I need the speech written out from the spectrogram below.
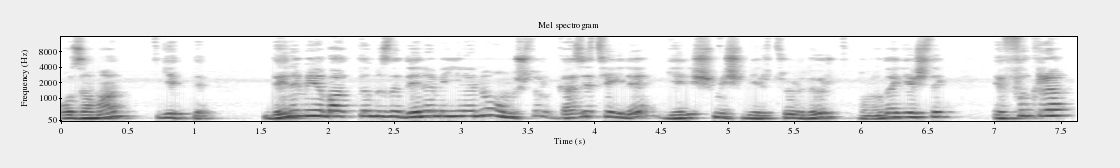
O zaman gitti. Denemeye baktığımızda deneme yine ne olmuştur? Gazete ile gelişmiş bir türdür. Bunu da geçtik. E fıkra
